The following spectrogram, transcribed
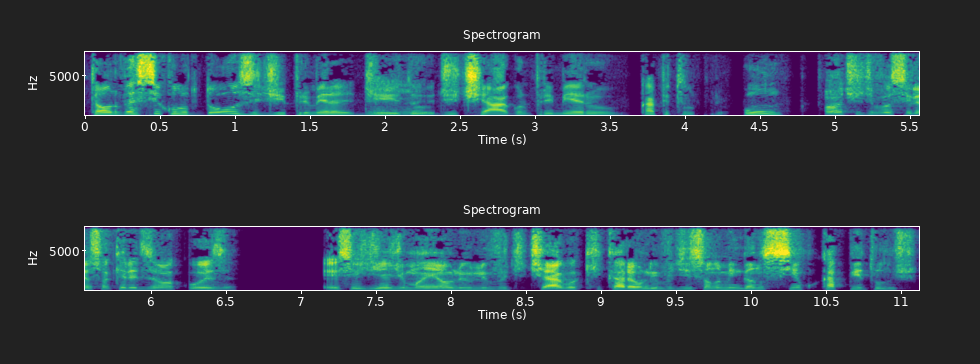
Então, no versículo 12 de, primeira, de, do- de Tiago, no primeiro capítulo 1, Antes de você ler, eu só queria dizer uma coisa. Esses dias de manhã eu li o livro de Tiago aqui, cara, é um livro de, se eu não me engano, cinco capítulos.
